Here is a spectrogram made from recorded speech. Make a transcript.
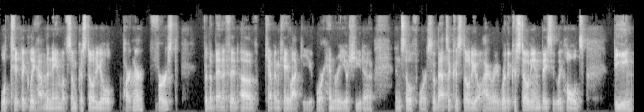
will typically have the name of some custodial partner first for the benefit of Kevin Kalaki or Henry Yoshida and so forth. So that's a custodial IRA where the custodian basically holds the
